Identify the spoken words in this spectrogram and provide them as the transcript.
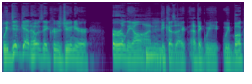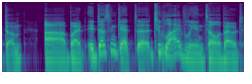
we did get Jose Cruz Jr. early on Mm-hmm. because I, I think we we booked him. Uh, but it doesn't get uh, too lively until about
